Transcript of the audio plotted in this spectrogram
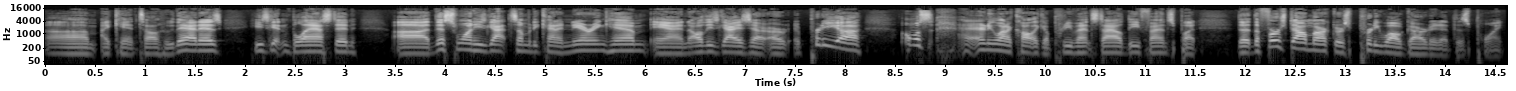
um, I can't tell who that is. He's getting blasted. Uh, this one, he's got somebody kind of nearing him, and all these guys are, are pretty uh, almost. I don't even want to call it like a prevent style defense, but the the first down marker is pretty well guarded at this point.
